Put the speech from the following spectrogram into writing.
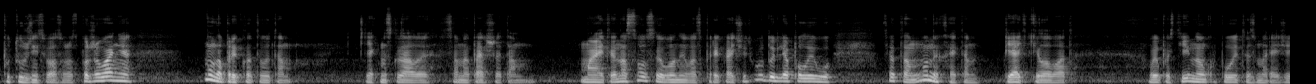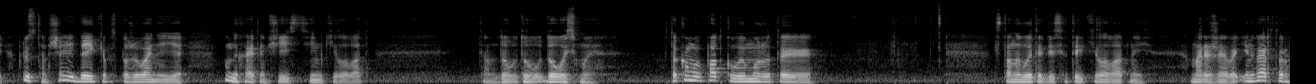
потужність вашого споживання. Ну, наприклад, ви там, як ми сказали, саме перше, там маєте насоси, вони у вас перекачують воду для поливу. Це там, ну нехай там 5 кВт. Ви постійно купуєте з мережі. Плюс там ще й деяке споживання є, ну нехай там 6-7 кВт там, до, до, до 8. В такому випадку ви можете встановити 10 кВт мережевий інвертор,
